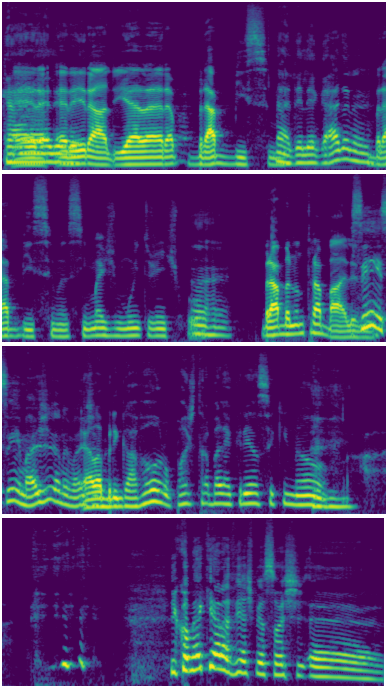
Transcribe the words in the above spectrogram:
Caralho, Era, era irado. E ela era brabíssima. Ah, delegada, né? Brabíssima, assim, mas muito gente boa. Aham. Braba no trabalho. né? Sim, sim, imagina, imagina. Ela brincava, ô, não pode trabalhar criança aqui não. E como é que era ver as pessoas. é,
